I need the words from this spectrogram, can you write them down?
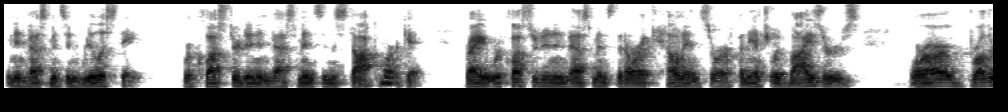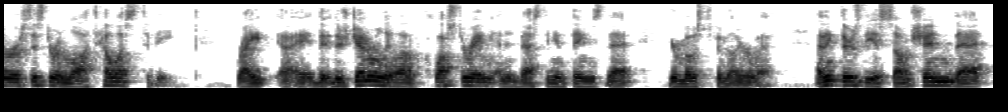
in investments in real estate we're clustered in investments in the stock market, right? We're clustered in investments that our accountants or our financial advisors or our brother or sister in law tell us to be, right? Uh, there's generally a lot of clustering and investing in things that you're most familiar with. I think there's the assumption that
